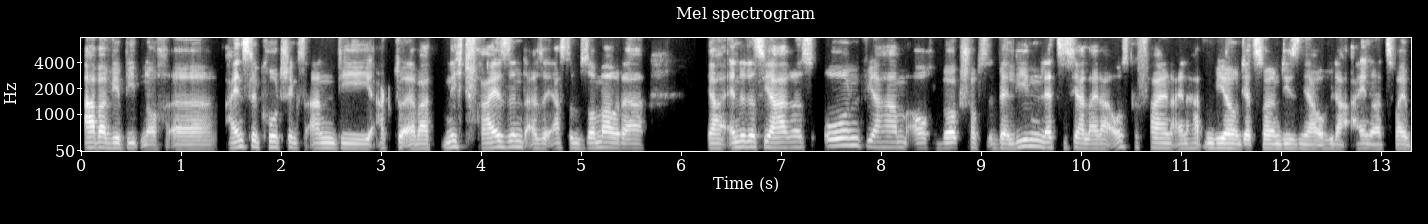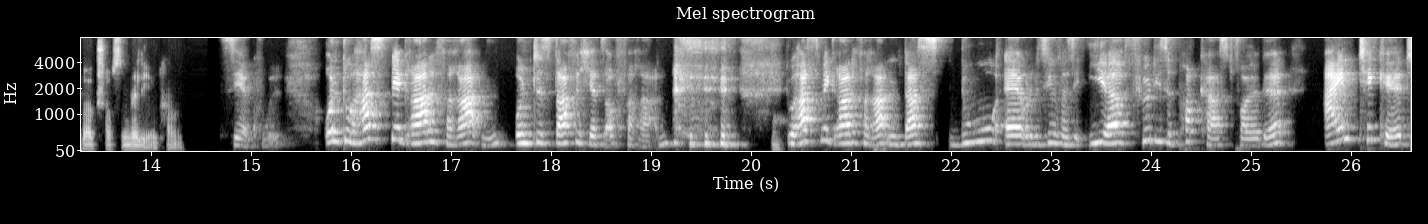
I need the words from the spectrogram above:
Aber wir bieten auch äh, Einzelcoachings an, die aktuell aber nicht frei sind, also erst im Sommer oder ja, Ende des Jahres. Und wir haben auch Workshops in Berlin. Letztes Jahr leider ausgefallen. Einen hatten wir und jetzt sollen in diesem Jahr auch wieder ein oder zwei Workshops in Berlin kommen. Sehr cool. Und du hast mir gerade verraten, und das darf ich jetzt auch verraten, du hast mir gerade verraten, dass du äh, oder beziehungsweise ihr für diese Podcast-Folge ein Ticket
